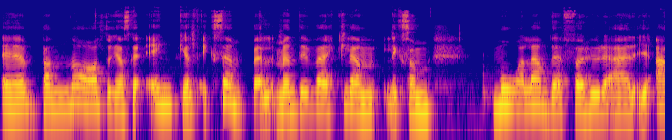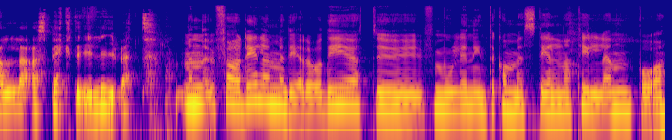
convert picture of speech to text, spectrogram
eh, banalt och ganska enkelt exempel, men det är verkligen liksom målande för hur det är i alla aspekter i livet. Men fördelen med det då, det är ju att du förmodligen inte kommer stelna till än på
